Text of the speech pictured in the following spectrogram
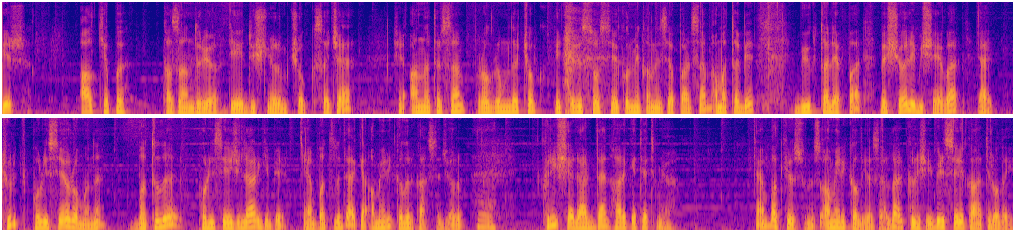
bir altyapı kazandırıyor diye düşünüyorum çok kısaca. Şimdi anlatırsam programda çok geçeriz sosyoekonomik analiz yaparsam ama tabii büyük talep var ve şöyle bir şey var. Yani Türk polisiye romanı batılı polisiyeciler gibi yani batılı derken Amerikalıları kastediyorum. Evet. Klişelerden hareket etmiyor. Yani bakıyorsunuz Amerikalı yazarlar klişe bir seri katil olayı.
